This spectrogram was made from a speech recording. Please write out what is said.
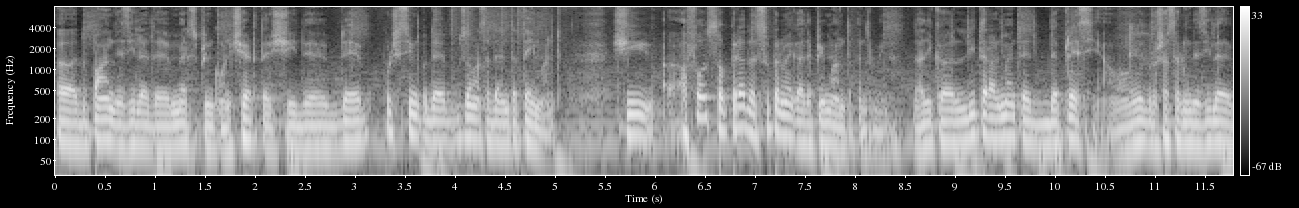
Uh, după ani de zile de mers prin concerte și de, de pur și simplu de zona asta de entertainment. Și a fost o perioadă super mega deprimantă pentru mine. Adică, literalmente, depresie. Am avut vreo șase luni de zile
